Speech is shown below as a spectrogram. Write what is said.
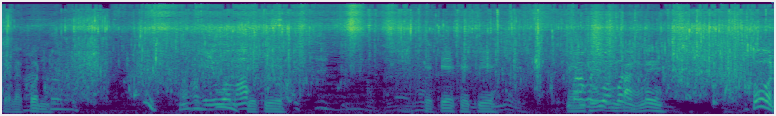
แต่ละคนเจเจเจเจเจเจแมงทุกฝั่งเลยพูด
